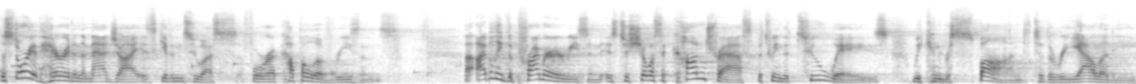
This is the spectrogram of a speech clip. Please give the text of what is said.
The story of Herod and the Magi is given to us for a couple of reasons. I believe the primary reason is to show us a contrast between the two ways we can respond to the reality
